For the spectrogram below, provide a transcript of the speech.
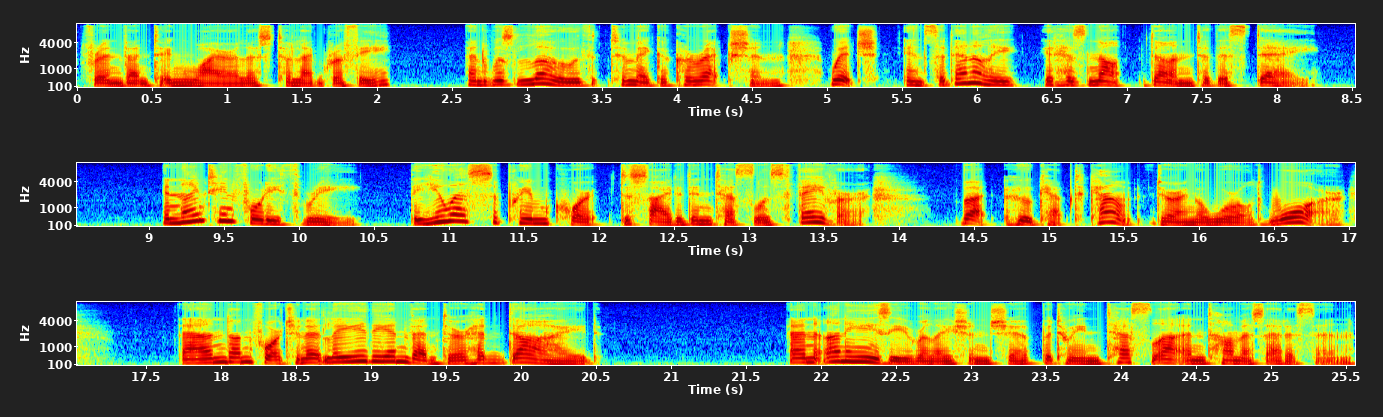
for inventing wireless telegraphy and was loath to make a correction, which, incidentally, it has not done to this day. In 1943, the U.S. Supreme Court decided in Tesla's favor, but who kept count during a world war? And unfortunately, the inventor had died an uneasy relationship between Tesla and Thomas Edison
